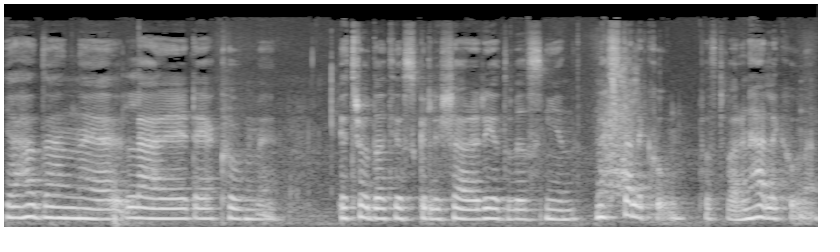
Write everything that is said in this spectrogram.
Jag hade en eh, lärare där jag kom... Eh, jag trodde att jag skulle köra redovisningen nästa lektion, fast det var den här lektionen.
